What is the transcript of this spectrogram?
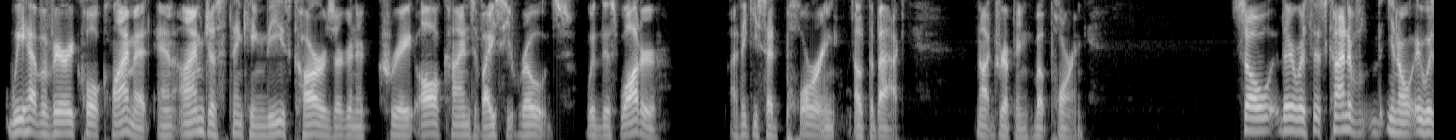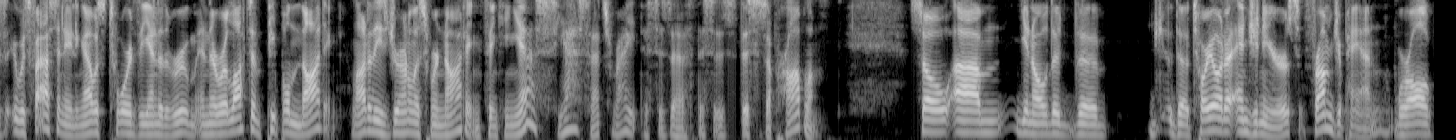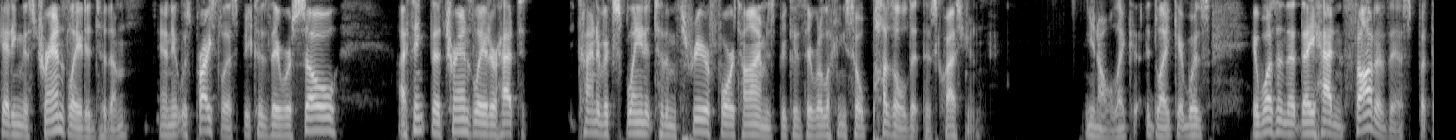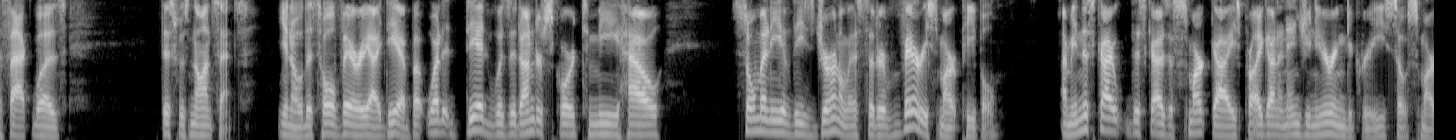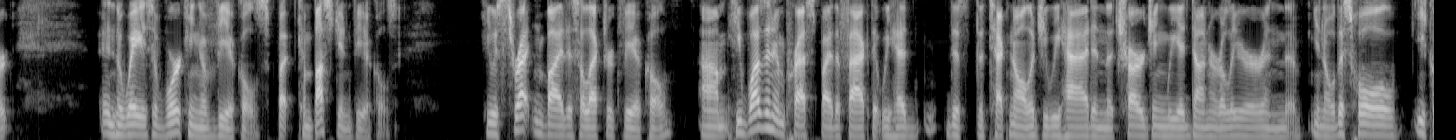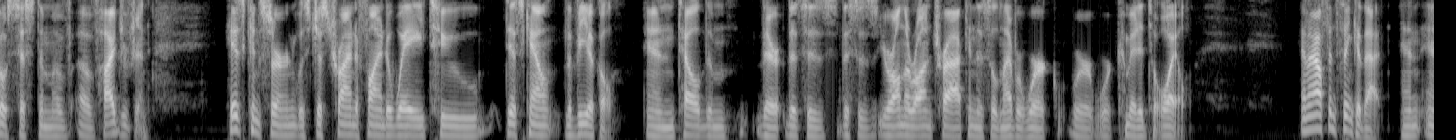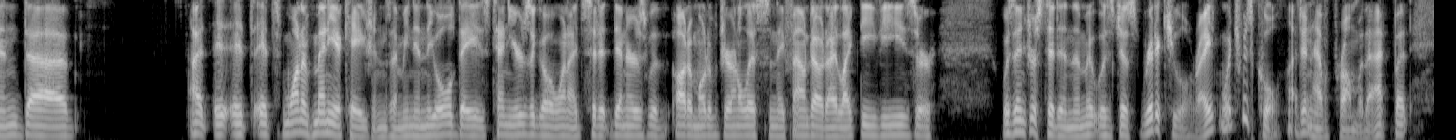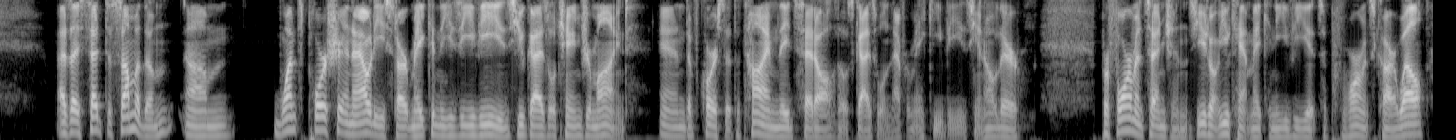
we have a very cold climate and I'm just thinking these cars are going to create all kinds of icy roads with this water. I think he said pouring out the back, not dripping, but pouring. So there was this kind of, you know, it was, it was fascinating. I was towards the end of the room and there were lots of people nodding. A lot of these journalists were nodding, thinking, yes, yes, that's right. This is a, this is, this is a problem. So, um, you know, the, the, the Toyota engineers from Japan were all getting this translated to them, and it was priceless because they were so. I think the translator had to kind of explain it to them three or four times because they were looking so puzzled at this question. You know, like like it was it wasn't that they hadn't thought of this, but the fact was this was nonsense. You know, this whole very idea. But what it did was it underscored to me how so many of these journalists that are very smart people I mean, this guy, this guy's a smart guy. He's probably got an engineering degree, so smart in the ways of working of vehicles, but combustion vehicles. He was threatened by this electric vehicle. Um, he wasn't impressed by the fact that we had this, the technology we had and the charging we had done earlier and the, you know, this whole ecosystem of, of hydrogen. His concern was just trying to find a way to discount the vehicle and tell them there this is this is you're on the wrong track and this will never work. We're we're committed to oil. And I often think of that, and and uh, I, it, it's one of many occasions. I mean, in the old days, ten years ago, when I'd sit at dinners with automotive journalists and they found out I liked EVs or was interested in them, it was just ridicule, right? Which was cool. I didn't have a problem with that. But as I said to some of them, um, once Porsche and Audi start making these EVs, you guys will change your mind. And of course, at the time, they'd said, "Oh, those guys will never make EVs. You know, they're performance engines. You don't, you can't make an EV. It's a performance car." Well,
